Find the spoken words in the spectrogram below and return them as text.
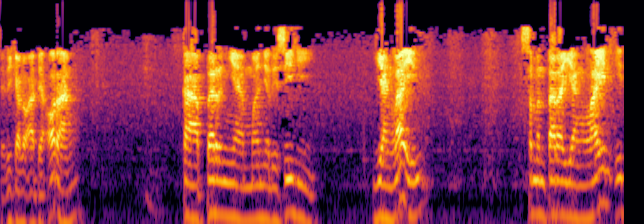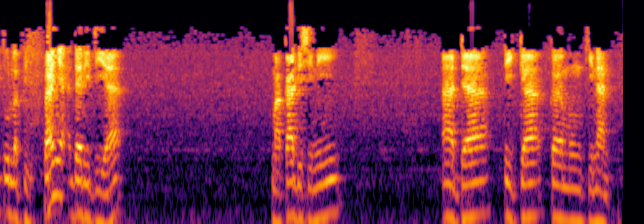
Jadi kalau ada orang kabarnya menyelisihi yang lain sementara yang lain itu lebih banyak dari dia, maka di sini ada tiga kemungkinan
